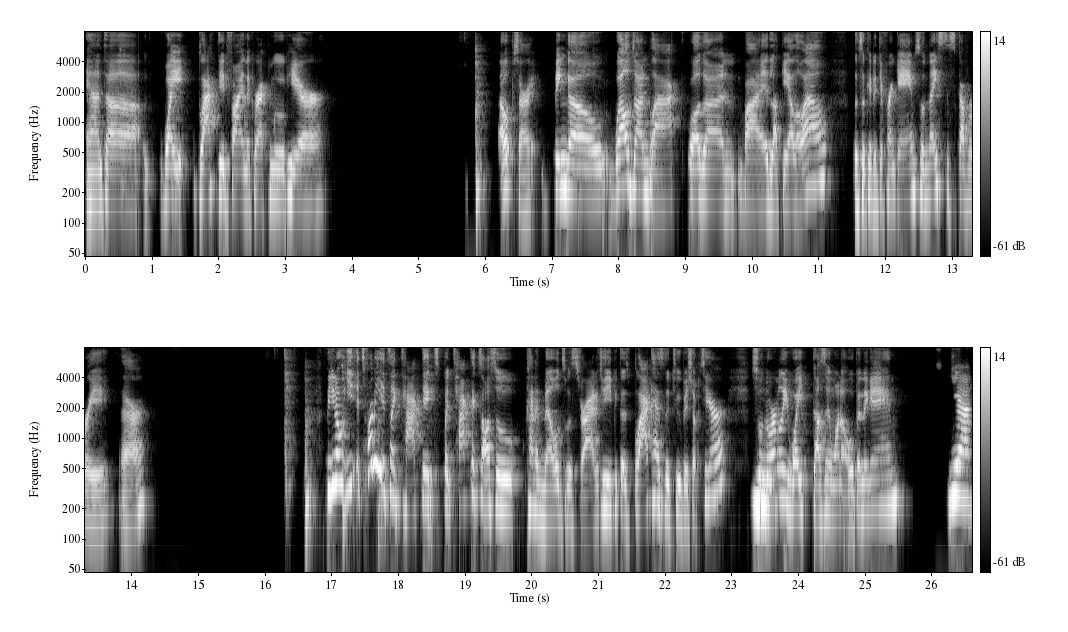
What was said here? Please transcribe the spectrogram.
And uh white, black did find the correct move here. Oh, sorry. Bingo. Well done, black. Well done by Lucky LOL. Let's look at a different game. So nice discovery there. But you know, it's funny, it's like tactics, but tactics also kind of melds with strategy because black has the two bishops here. So mm. normally white doesn't want to open the game. Yeah,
